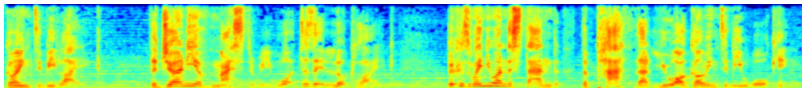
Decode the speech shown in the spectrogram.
going to be like? The journey of mastery, what does it look like? Because when you understand the path that you are going to be walking,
